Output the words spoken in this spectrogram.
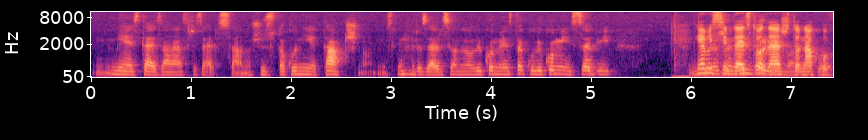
mjesta je za nas rezervisano, što su tako nije tačno. Mislim, rezervisano je onoliko mjesta koliko mi sebi... Ja mislim da je to nešto onako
